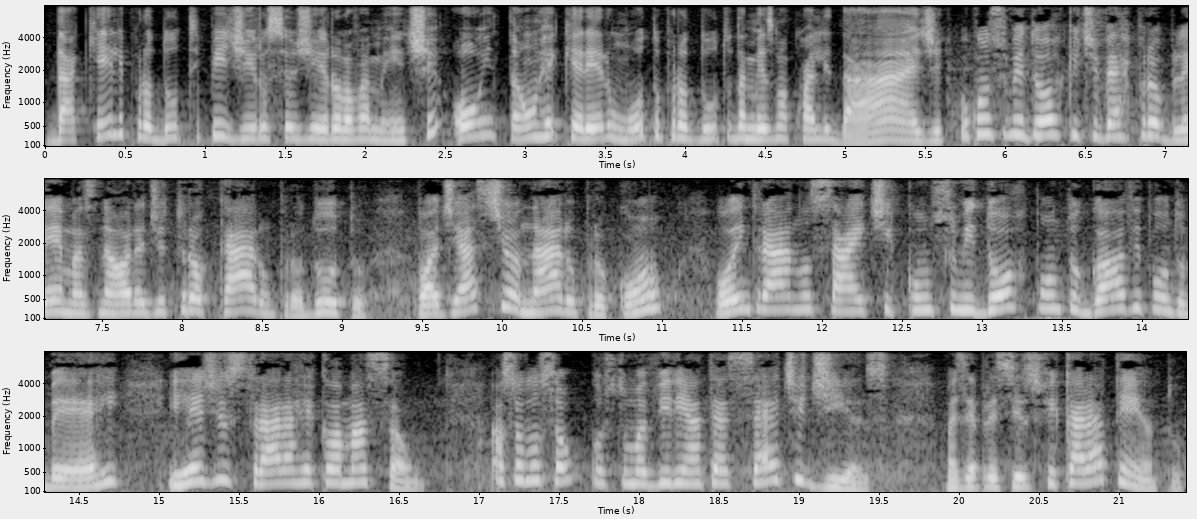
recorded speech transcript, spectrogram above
daquele produto e pedir o seu dinheiro novamente, ou então requerer um outro produto da mesma qualidade. O consumidor que tiver problemas na hora de trocar um produto pode acionar o PROCON ou entrar no site consumidor.gov.br e registrar a reclamação. A solução costuma vir em até sete dias, mas é preciso ficar atento.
